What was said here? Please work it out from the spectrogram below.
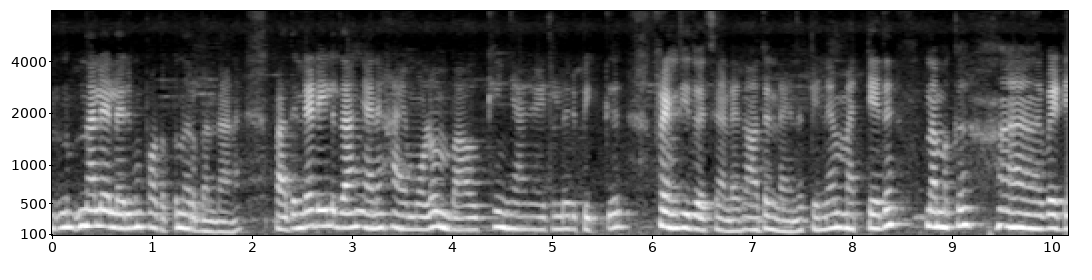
എന്നാലും എല്ലാവർക്കും പുതപ്പ് നിർബന്ധമാണ്. അപ്പോൾ അതിന്റെ ഇടയിൽ ഇതാ ഞാൻ ഹൈമോളും ബാക്കി ഞാനായിട്ടുള്ളൊരു പിക്ക് ഫ്രെയിം ചെയ്ത് വെച്ചിട്ടുണ്ടായിരുന്നു അതുണ്ടായിരുന്നു. പിന്നെ മറ്റേത് നമുക്ക് വെഡി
